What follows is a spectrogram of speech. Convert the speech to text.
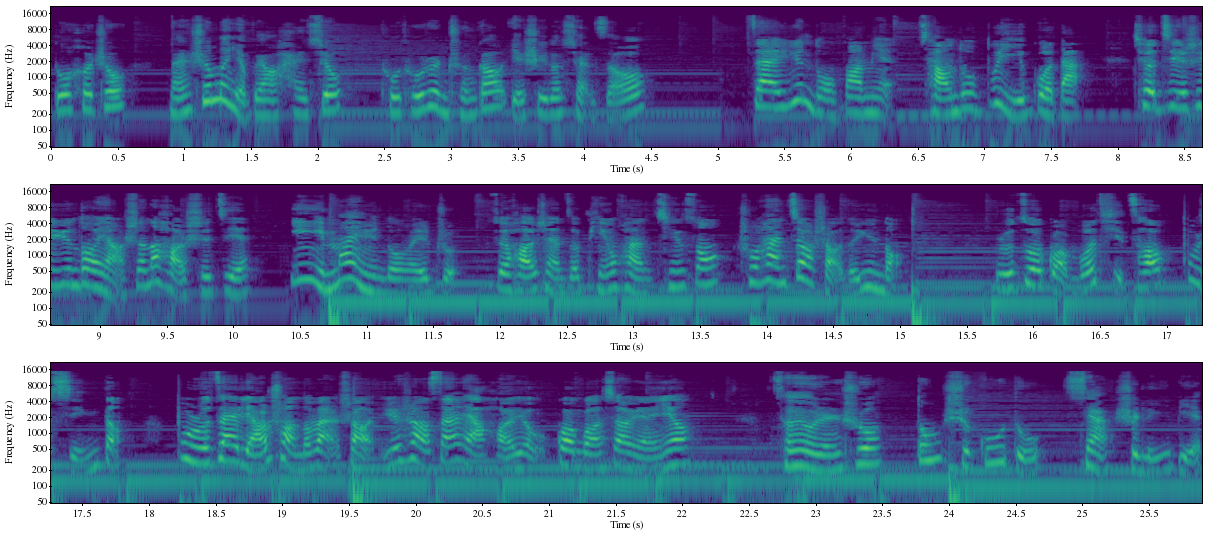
多喝粥。男生们也不要害羞，涂涂润唇膏也是一个选择哦。在运动方面，强度不宜过大。秋季是运动养生的好时节，应以慢运动为主，最好选择平缓、轻松、出汗较少的运动，如做广播体操、步行等。不如在凉爽的晚上约上三俩好友逛逛校园哟。曾有人说，冬是孤独，夏是离别，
